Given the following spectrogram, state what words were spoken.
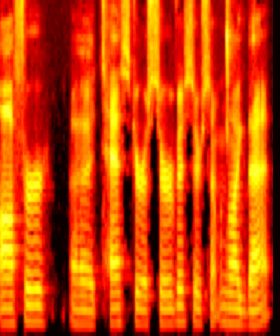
offer a test or a service or something like that,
